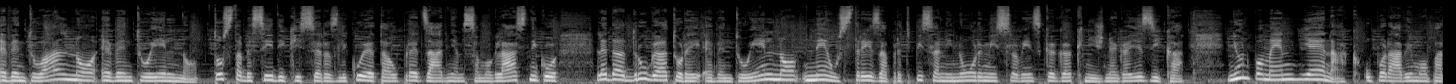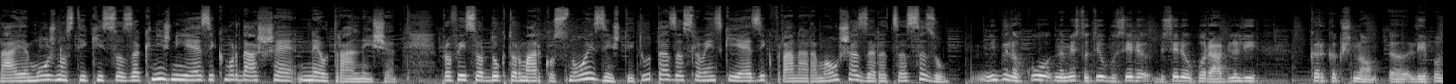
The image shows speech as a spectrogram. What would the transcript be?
Eventualno, eventuelno. To sta besedi, ki se razlikujeta v predzadnjem samoglasniku, le da druga, torej eventuelno, ne ustreza predpisani normi slovenskega knjižnega jezika. Njun pomen je enak, uporabimo pa raje možnosti, ki so za knjižni jezik morda še neutralnejše. Profesor dr. Marko Snoj z Inštituta za slovenski jezik Frana Ramovša z RC Sazu. Mi bi lahko namesto te besede, besede uporabljali kar kakšno uh, lepo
